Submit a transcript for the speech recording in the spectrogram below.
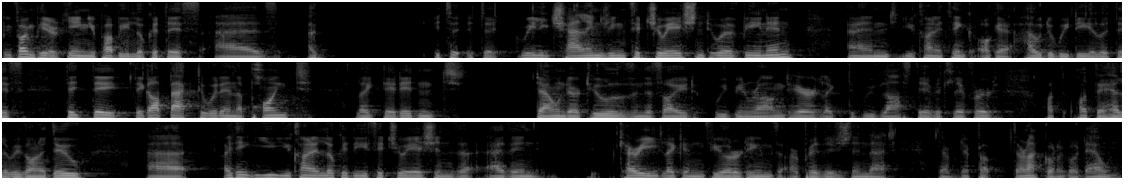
if I'm Peter Keane, you probably look at this as a it's a it's a really challenging situation to have been in, and you kind of think, okay, how do we deal with this? They they they got back to within a point, like they didn't down their tools and decide we've been wronged here, like we've lost David Clifford. What what the hell are we going to do? Uh, I think you, you kind of look at these situations as in Kerry, like a few other teams, are privileged in that they're they're, they're not going to go down,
